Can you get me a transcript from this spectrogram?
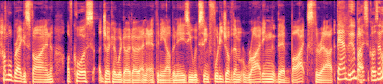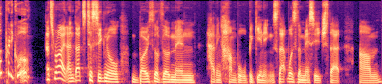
Humble brag is fine. Of course, Joko Widodo and Anthony Albanese, we've seen footage of them riding their bikes throughout. Bamboo bicycles, they look pretty cool. That's right. And that's to signal both of the men having humble beginnings. That was the message that um,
